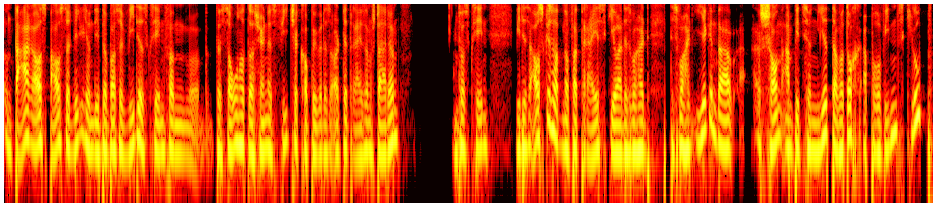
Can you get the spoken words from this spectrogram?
und daraus baust du halt wirklich, und ich habe ein paar so Videos gesehen von, der Sohn hat ein schönes Feature gehabt über das alte Dreisamstadion. Und du hast gesehen, wie das ausgeschaut hat noch vor 30 Jahren. Das war halt, das war halt irgendein schon ambitioniert, aber doch ein Provinzclub,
